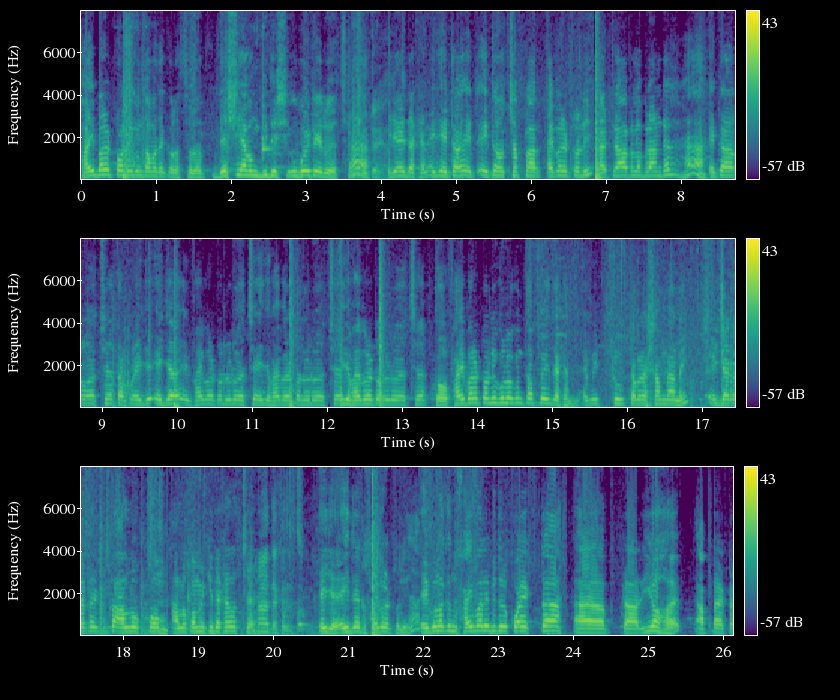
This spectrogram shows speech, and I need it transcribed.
ফাইবারের টলি কিন্তু আমাদের করেছে দেশি এবং বিদেশি উভয়টাই রয়েছে হ্যাঁ? এই যে দেখেন এই যে এটা এটা- হচ্ছে আপনার ফাইবারের টলি ট্রাভেলো ব্র্যান্ডের হ্যাঁ? এটা রয়েছে তারপর এই যে এই যে এই ফাইবারের টলি রয়েছে এই যে ফাইবারের টলি রয়েছে এই যে ফাইবারের টলি রয়েছে। তো ফাইবারের টলিগুলো কিন্তু আপনি এই দেখেন আমি একটু ক্যামেরার সামনে আনি এই জায়গাটায় কিন্তু আলো কম আলো কমে কি দেখা যাচ্ছে? হ্যাঁ দেখা যাচ্ছে। এই যে এই যে ফাইবারের টলি হ্যাঁ? এগুলো কিন্তু ফাইবারের ভিতরে কয়েকটা ইয়ে হয় আপনার একটা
